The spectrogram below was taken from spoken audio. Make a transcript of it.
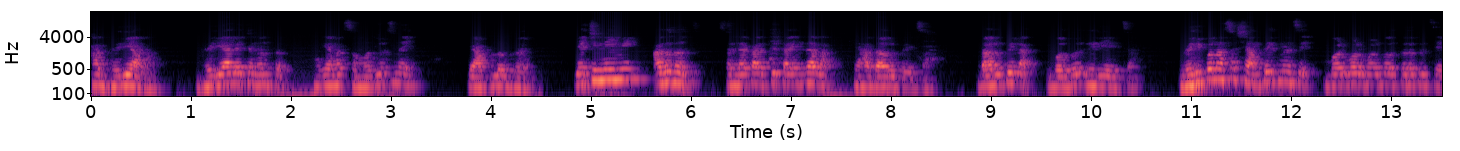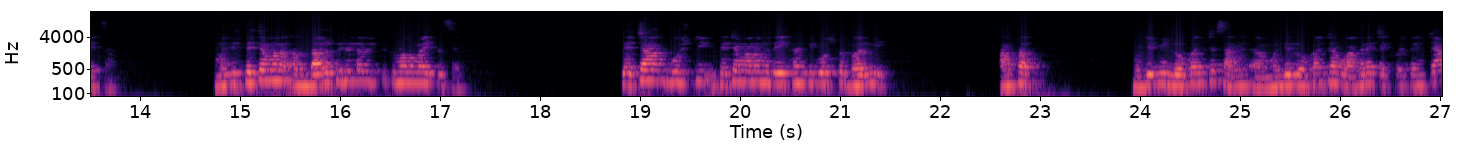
हा घरी आला. घरी आल्याच्यानंतर मग याला समजलंच नाही की आपलं घर. याची नेहमी आदतच संध्याकाळची टाइम झाला की हा दारू प्यायचा. दारू पिला बरोबर घरी यायचा. घरी पण असं शांत येत नसे बडबड बडबड करतच यायचा. म्हणजे त्याच्या मनात दारू पिलेला व्यक्ती तुम्हाला माहितच आहे. त्याच्या गोष्टी त्याच्या मनामध्ये एखादी गोष्ट भरली अर्थात म्हणजे मी लोकांच्या सांग म्हणजे लोकांच्या वागण्याच्या किंवा त्यांच्या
